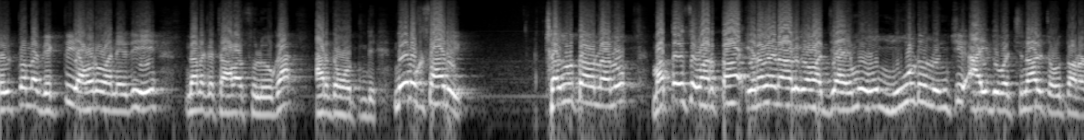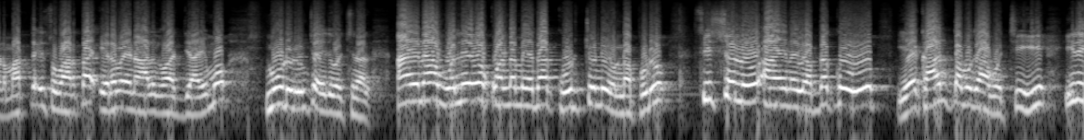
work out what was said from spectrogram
వెళ్తున్న వ్యక్తి ఎవరు అనేది మనకు చాలా సులువుగా అర్థమవుతుంది. నేను ఒకసారి చదువుతా ఉన్నాను. మత్తైసు వార్త ఇరవై నాలుగవ అధ్యాయము మూడు నుంచి ఐదు వచనాలు చదువుతా ఉన్నాను. మత్తైసు వార్త ఇరవై నాలుగవ అధ్యాయము మూడు నుంచి ఐదు వచనాలు. ఆయన ఒలివ కొండ మీద కూర్చుని ఉన్నప్పుడు శిష్యులు ఆయన యొద్దకు ఏకాంతముగా వచ్చి ఇది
